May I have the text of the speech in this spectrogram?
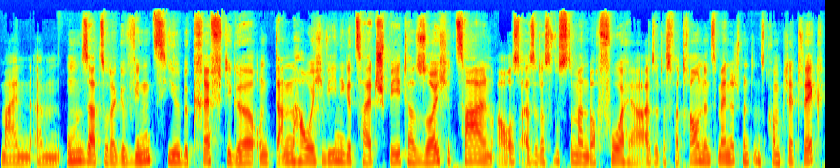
mein ähm, Umsatz- oder Gewinnziel bekräftige und dann haue ich wenige Zeit später solche Zahlen raus. Also das wusste man doch vorher. Also das Vertrauen ins Management ist komplett weg.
